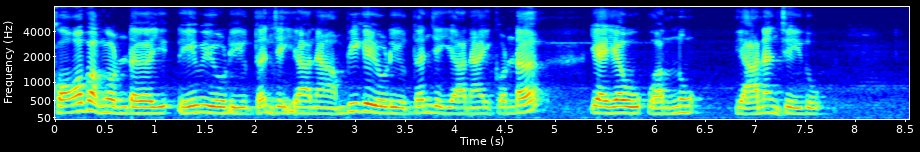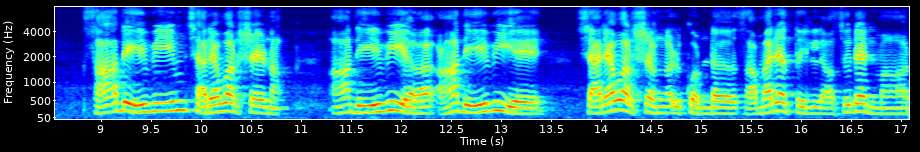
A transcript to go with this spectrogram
കോപം കൊണ്ട് ദേവിയോട് യുദ്ധം ചെയ്യാനാ അംബികയോട് യുദ്ധം ചെയ്യാനായിക്കൊണ്ട് യയൗ വന്നു യാനം ചെയ്തു. സാ ദേവിയും ശരവർഷേണ. ആ ദേവി ആ ദേവിയെ ശരവർഷങ്ങൾ കൊണ്ട് സമരത്തിൽ അസുരന്മാർ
